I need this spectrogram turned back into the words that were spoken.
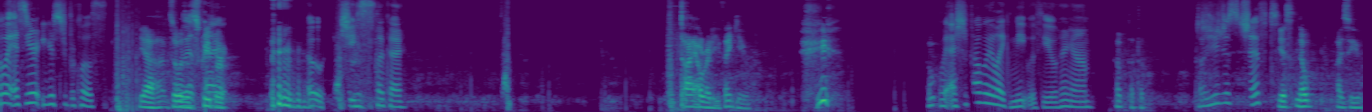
Oh wait, I see you're, you're super close. Yeah, so it was a That's screeper. Oh, jeez. Okay. Die already, thank you. Wait, I should probably like meet with you. Hang on. Oh, that- that- Did you just shift? Yes, nope, I see you.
